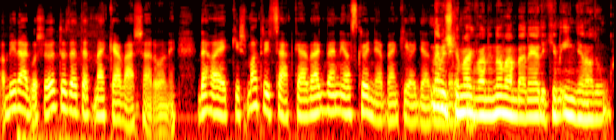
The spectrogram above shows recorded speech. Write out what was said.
A virágos öltözetet meg kell vásárolni. De ha egy kis matricát kell megvenni, az könnyebben kiadja az Nem is kell megvenni, november 4-én ingyen adunk.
